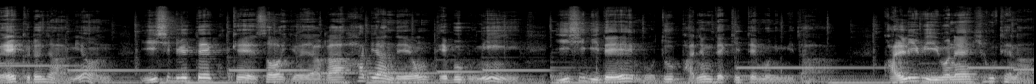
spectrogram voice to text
왜 그러냐 하면 21대 국회에서 여야가 합의한 내용 대부분이 22대에 모두 반영됐기 때문입니다. 관리위원회 형태나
